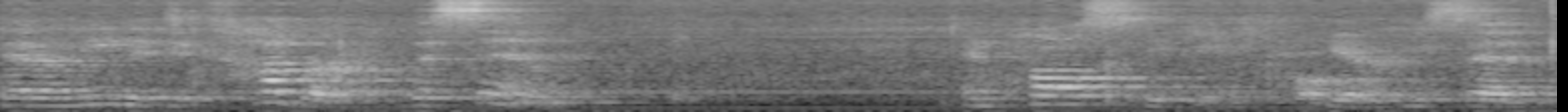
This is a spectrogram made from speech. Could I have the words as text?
that are needed to cover the sin. And Paul speaking here, he said,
